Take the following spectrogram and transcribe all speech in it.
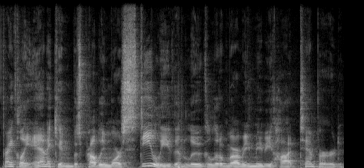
Frankly, Anakin was probably more steely than Luke, a little more maybe hot tempered.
